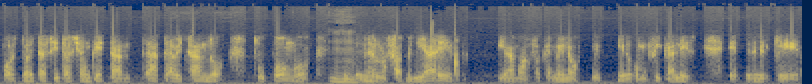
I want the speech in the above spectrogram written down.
por toda esta situación que están atravesando, supongo, tener los familiares, digamos, lo que menos quiero como fiscal es, tener que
